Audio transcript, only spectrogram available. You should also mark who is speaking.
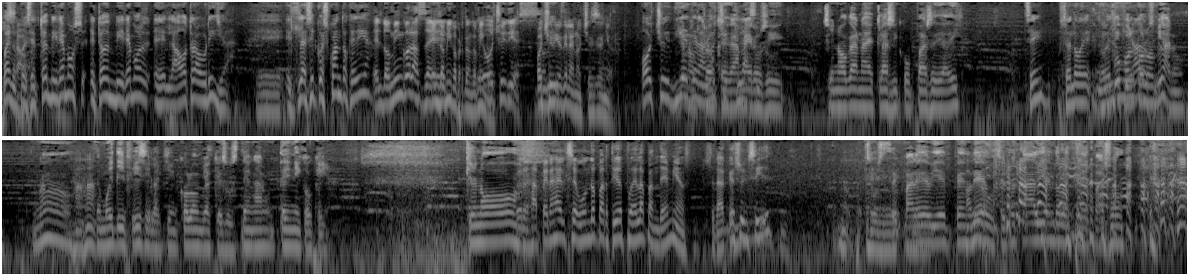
Speaker 1: Bueno, pues entonces miremos, entonces miremos eh, la otra orilla. Eh, ¿El clásico es cuándo? ¿Qué día?
Speaker 2: El domingo a las de,
Speaker 3: El domingo, perdón, domingo.
Speaker 2: 8 y 10.
Speaker 3: 8 y 10 de la noche, sí, señor.
Speaker 1: 8 y 10
Speaker 4: no
Speaker 1: de la
Speaker 4: creo
Speaker 1: noche.
Speaker 4: que Gamero, si, si no gana el clásico, pase de ahí.
Speaker 1: ¿Sí? ¿Usted lo ve? lo ve
Speaker 4: el fútbol colombiano, no,
Speaker 1: Ajá.
Speaker 4: es muy difícil aquí en Colombia que sostengan un técnico que, que no...
Speaker 5: Pero es apenas el segundo partido después de la pandemia. ¿Será que eso incide?
Speaker 4: Usted pare bien pendejo, usted no estaba viendo lo que le pasó,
